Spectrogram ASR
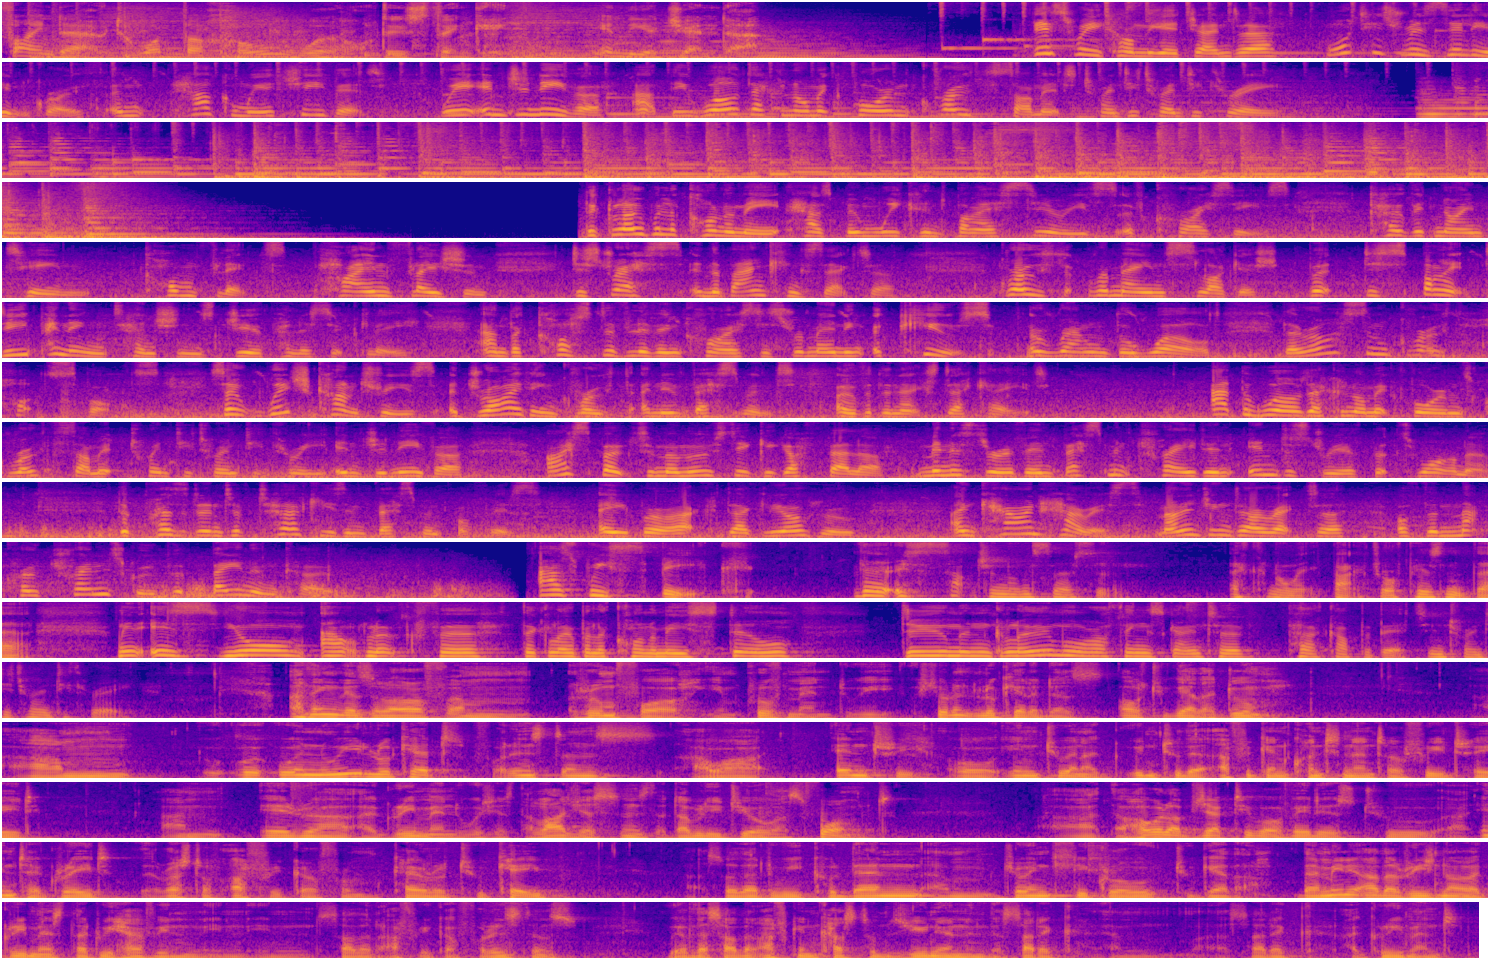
Find out what the whole world is thinking in the agenda. This week on the agenda, what is resilient growth and how can we achieve it? We're in Geneva at the World Economic Forum Growth Summit 2023. The global economy has been weakened by a series of crises COVID 19, conflicts, high inflation, distress in the banking sector. Growth remains sluggish, but despite deepening tensions geopolitically and the cost of living crisis remaining acute around the world, there are some growth hotspots. So, which countries are driving growth and investment over the next decade? At the World Economic Forum's Growth Summit 2023 in Geneva, I spoke to Mmusi Kgafela, Minister of Investment, Trade and Industry of Botswana, the President of Turkey's Investment Office, Abarak Daglioglu, and Karen Harris, Managing Director of the Macro Trends Group at Bain & Co. As we speak, there is such an uncertain economic backdrop, isn't there? I mean, is your outlook for the global economy still doom and gloom, or are things going to perk up a bit in 2023? I think there's a lot of um, room for improvement. We shouldn't look at it as altogether doom. Um, when we look at, for instance, our entry or into, an, into the African Continental Free Trade um, Area Agreement, which is the largest since the WTO was formed, uh, the whole objective of it is to uh, integrate the rest of Africa from Cairo to Cape so that we could then um, jointly grow together. There are many other regional agreements that we have in, in, in, Southern Africa. For instance, we have the Southern African Customs Union and the SADC, um, SADC agreement.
